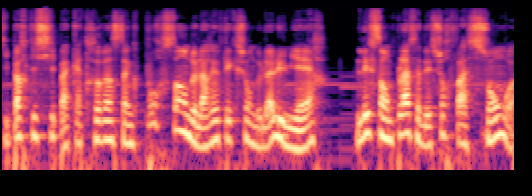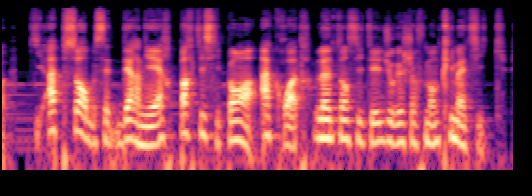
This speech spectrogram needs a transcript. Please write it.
qui participent à 85% de la réflexion de la lumière, laissant place à des surfaces sombres qui absorbent cette dernière, participant à accroître l'intensité du réchauffement climatique.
